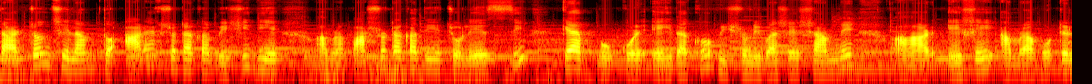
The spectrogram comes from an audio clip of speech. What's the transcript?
চারজন ছিলাম, তো আর একশো টাকা বেশি দিয়ে আমরা পাঁচশো টাকা দিয়ে চলে এসেছি ক্যাব বুক করে। এই দেখো বিষ্ণু নিবাসের সামনে। আর এসেই আমরা হোটেল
